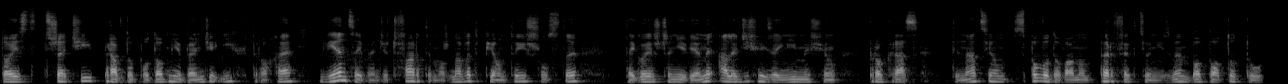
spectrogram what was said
To jest trzeci, prawdopodobnie będzie ich trochę więcej, będzie czwarty, może nawet piąty i szósty. Tego jeszcze nie wiemy, ale dzisiaj zajmijmy się prokrastynacją spowodowaną perfekcjonizmem, bo po to tu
